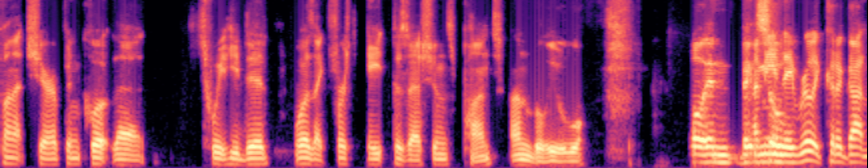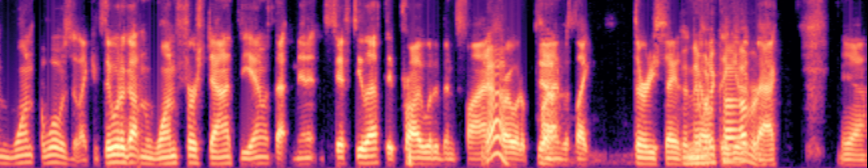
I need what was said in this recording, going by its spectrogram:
punt. That Sherpin quote, that tweet he did what was like first eight possessions, punt. Unbelievable. Well, and they, I mean, so- they really could have gotten one. What was it like? If they would have gotten one first down at the end with that minute and fifty left, they probably would have been fine. Yeah. Probably would have punted Yeah. with like thirty seconds. And then they would have give covered. back. Yeah,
